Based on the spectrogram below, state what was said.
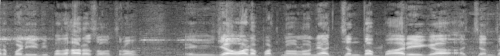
ఏర్పడి ఇది పదహారో సంవత్సరం. విజయవాడ పట్టణంలోనే అత్యంత భారీగా అత్యంత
